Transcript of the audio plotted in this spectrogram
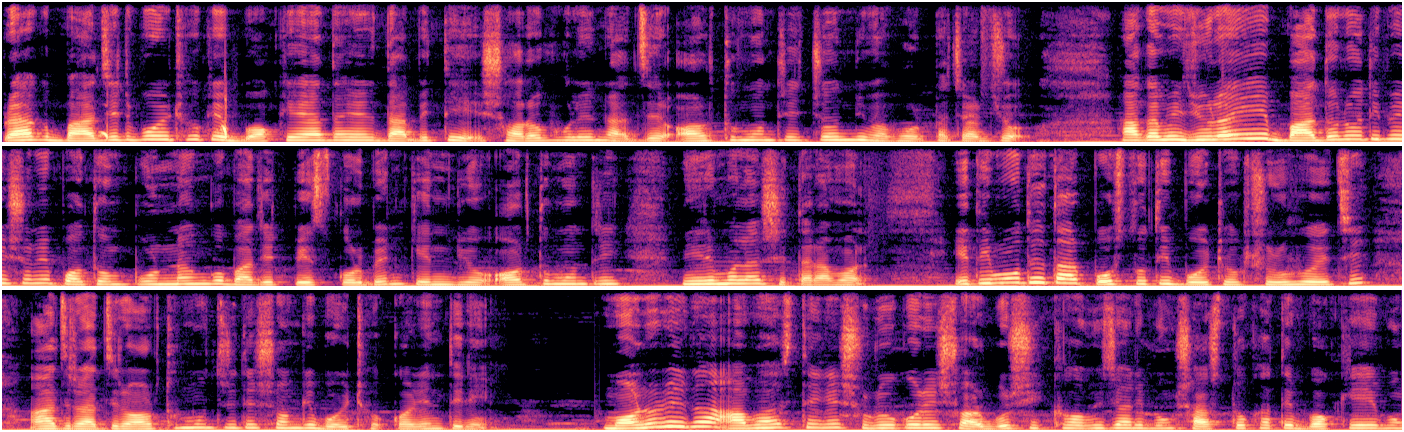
প্রাক বাজেট বৈঠকে বকে আদায়ের দাবিতে সরব হলেন রাজ্যের অর্থমন্ত্রী চন্দ্রিমা ভট্টাচার্য। আগামী জুলাইয়ে বাদল অধিবেশনে প্রথম পূর্ণাঙ্গ বাজেট পেশ করবেন কেন্দ্রীয় অর্থমন্ত্রী নির্মলা সীতারামন। ইতিমধ্যে তার প্রস্তুতি বৈঠক শুরু হয়েছে, আজ রাজ্যের অর্থমন্ত্রীদের সঙ্গে বৈঠক করেন তিনি। মনরেগা আভাস থেকে শুরু করে সর্বশিক্ষা অভিযান এবং স্বাস্থ্য খাতে বকেয়া এবং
